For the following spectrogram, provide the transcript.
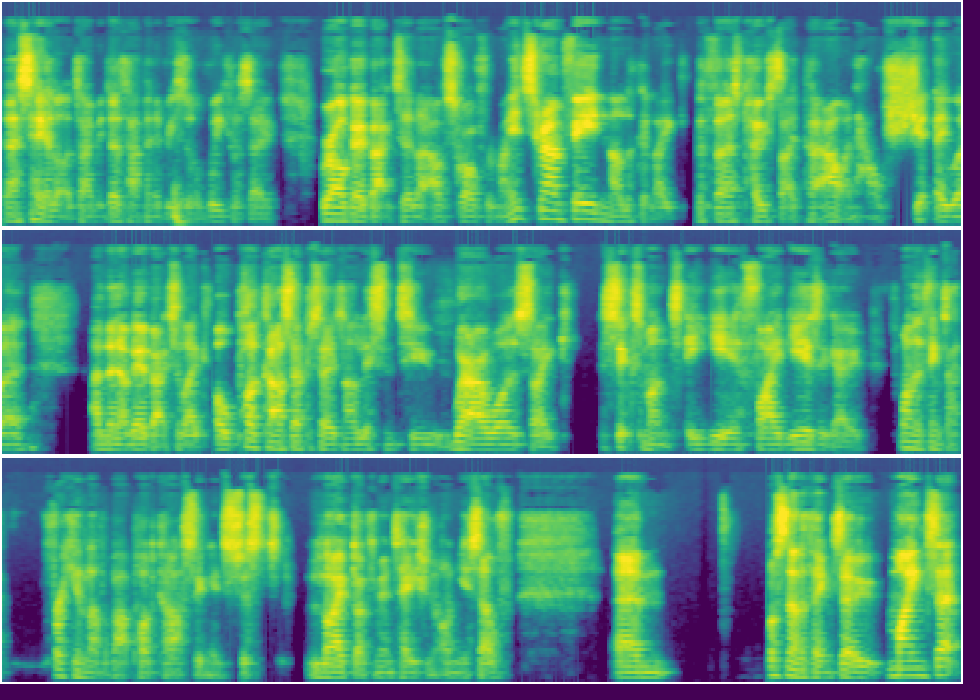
And I say a lot of time, it does happen every sort of week or so, where I'll go back to like I'll scroll through my Instagram feed and I'll look at like the first posts that I put out and how shit they were and then I'll go back to like old podcast episodes and I'll listen to where I was like six months, a year, five years ago. It's one of the things I freaking love about podcasting. It's just live documentation on yourself. Um, what's another thing? So mindset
